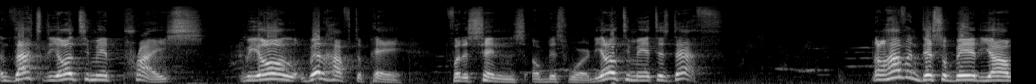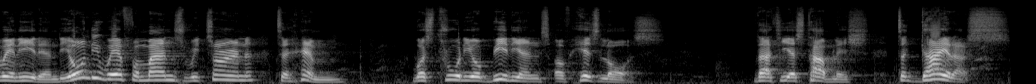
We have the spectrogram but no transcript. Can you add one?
And that's the ultimate price we all will have to pay for the sins of this world. The ultimate is death. Now, having disobeyed Yahweh in Eden, the only way for man's return to him was through the obedience of his laws that he established to guide us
